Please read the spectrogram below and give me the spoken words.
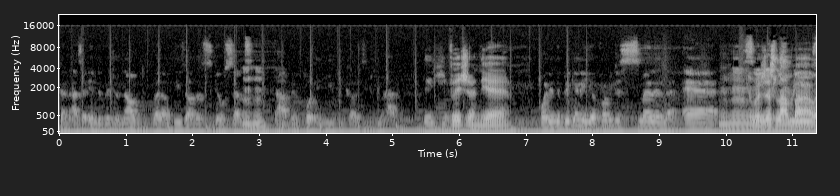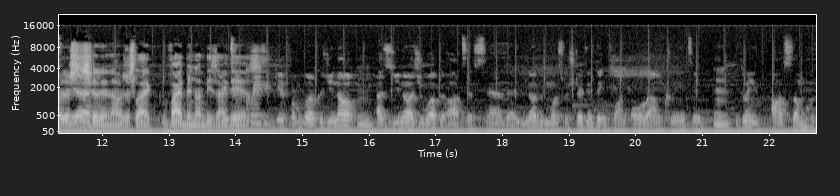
can, as an individual, now develop these other skill sets Mhm. that have been put in you because you have vision. vision. Yeah, But in the beginning, you're probably just smelling the air. hmm it seeing was just lamba. I was just yeah. chilling. I was just like vibing on these ideas. It's a crazy gift from God because you know, Mm. as you know, as you work with artists and there, you know, the most frustrating thing for an all-round creative Mm. is when you ask someone,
